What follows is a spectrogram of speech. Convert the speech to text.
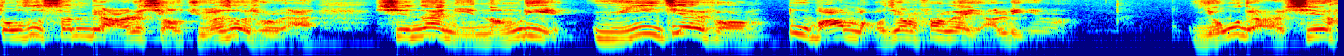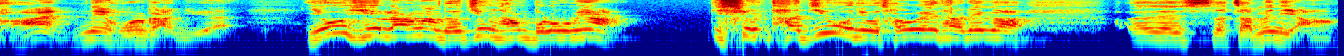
都是身边的小角色球员，现在你能力羽翼渐丰，不把老将放在眼里吗？有点心寒那会儿感觉，尤其朗纳德经常不露面，就是他舅舅成为他这个，呃，怎么讲，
